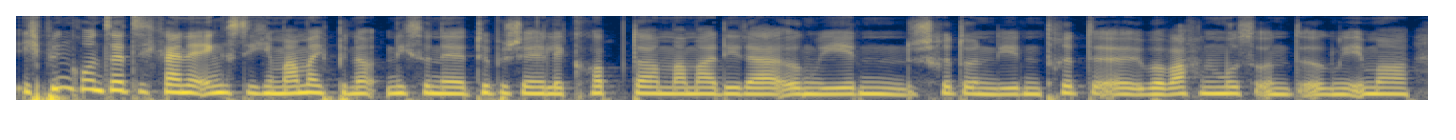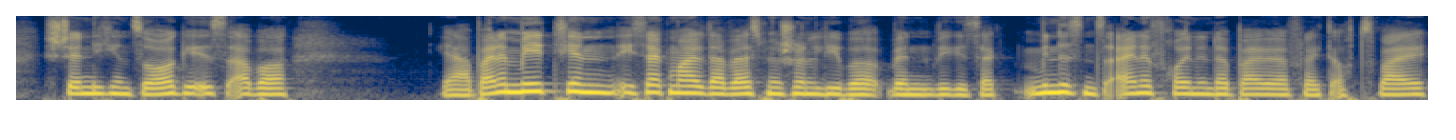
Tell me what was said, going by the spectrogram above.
ich bin grundsätzlich keine ängstliche Mama. Ich bin auch nicht so eine typische Helikoptermama, die da irgendwie jeden Schritt und jeden Tritt äh, überwachen muss und irgendwie immer ständig in Sorge ist. Aber ja, bei einem Mädchen, ich sag mal, da wäre es mir schon lieber, wenn, wie gesagt, mindestens eine Freundin dabei wäre, vielleicht auch zwei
